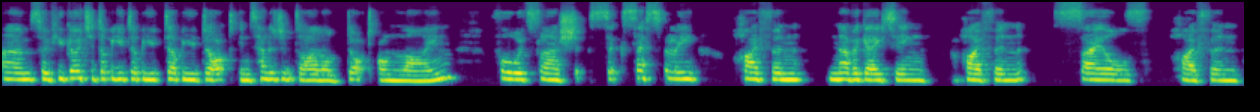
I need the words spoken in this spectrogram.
Um, so if you go to www.intelligentdialogue.online forward slash successfully hyphen navigating hyphen sales hyphen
